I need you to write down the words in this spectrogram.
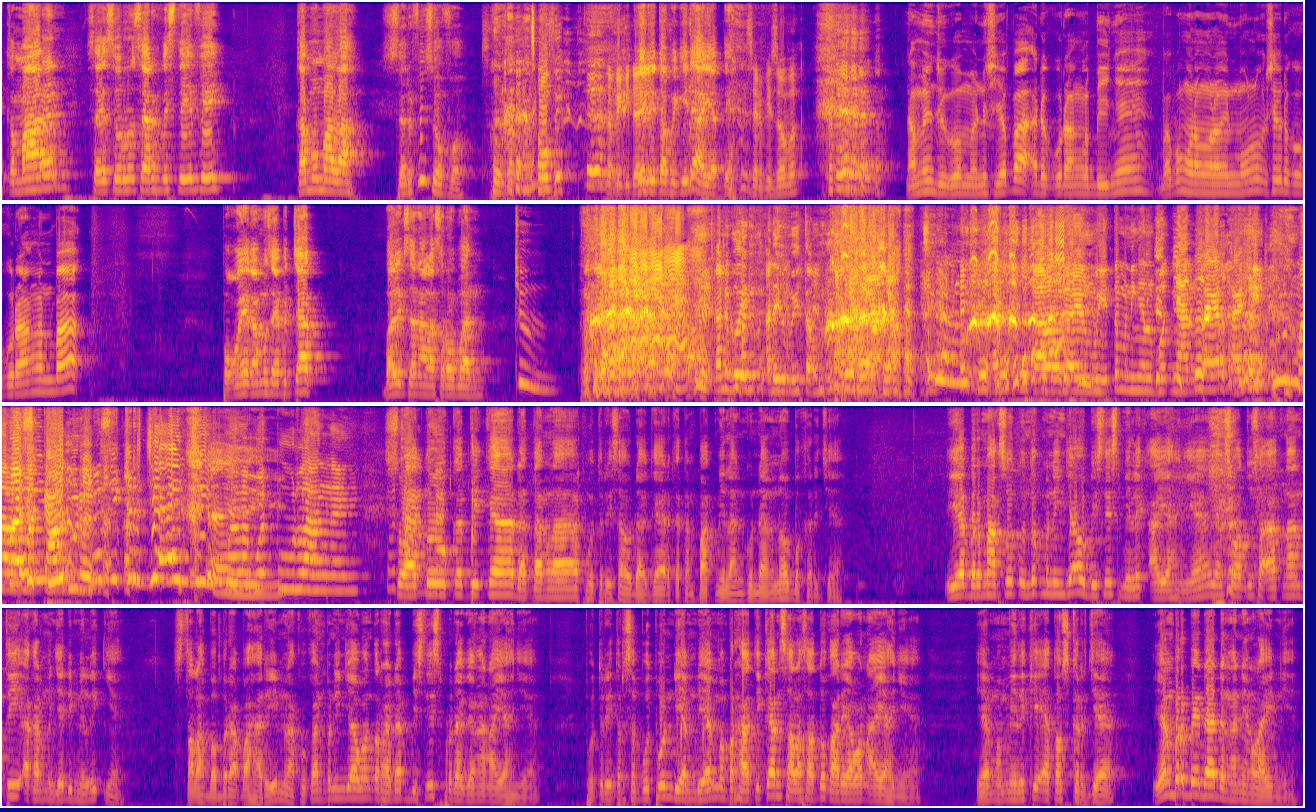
Kemarin saya suruh servis TV, kamu malah servis apa? Jadi topik hidayat ya. servis apa? Namanya juga manusia pak, ada kurang lebihnya. Bapak ngurang-ngurangin mulu, saya udah kekurangan pak. Pokoknya kamu saya pecat. Balik sana alas roban. Cu. kan gue ada ilmu hitam. Kalau ada ilmu hitam mendingan buat nyantet anjing. Malah buat kabur. Masih kerja anjing. Malah buat pulang anjing. Suatu ketika datanglah Putri Saudagar ke tempat Milan Kundangno bekerja. Ia bermaksud untuk meninjau bisnis milik ayahnya yang suatu saat nanti akan menjadi miliknya. Setelah beberapa hari melakukan peninjauan terhadap bisnis perdagangan ayahnya, putri tersebut pun diam-diam memperhatikan salah satu karyawan ayahnya yang memiliki etos kerja yang berbeda dengan yang lainnya.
